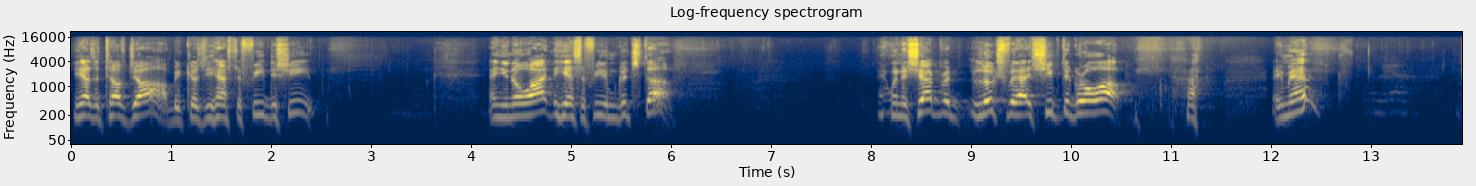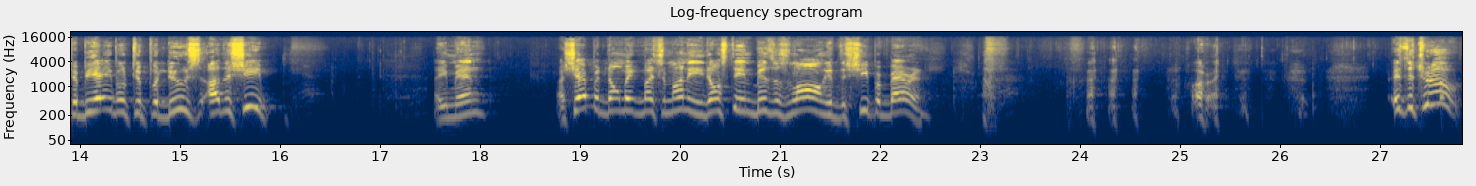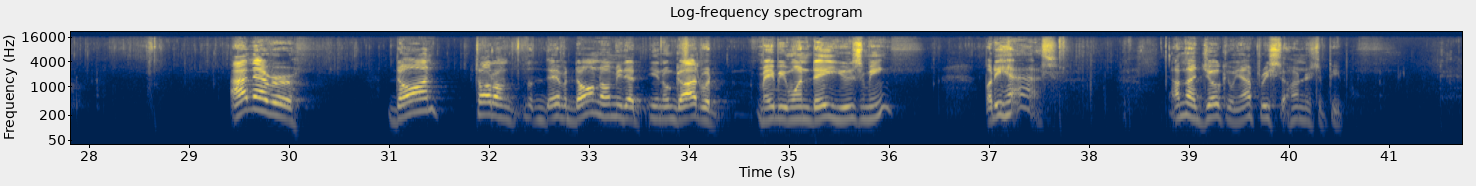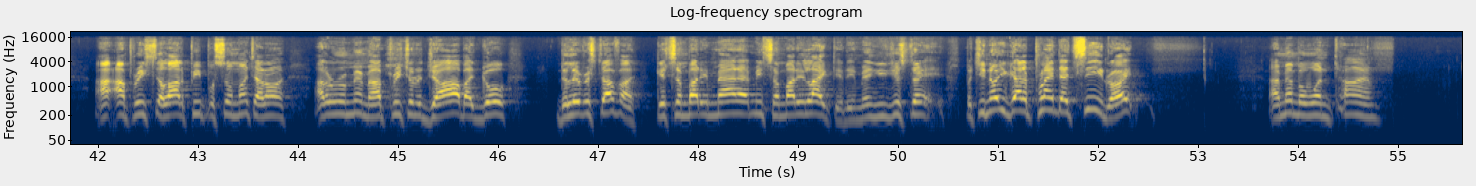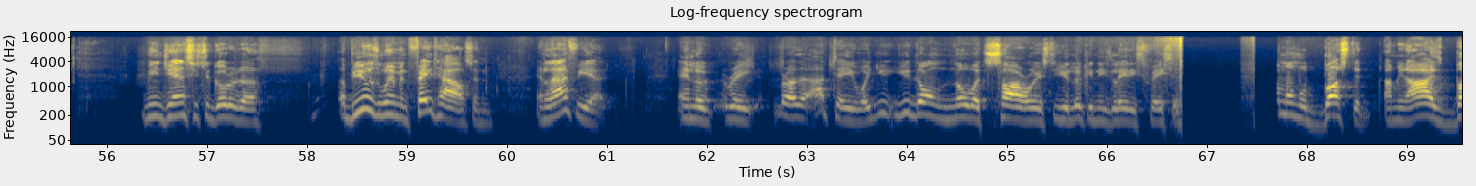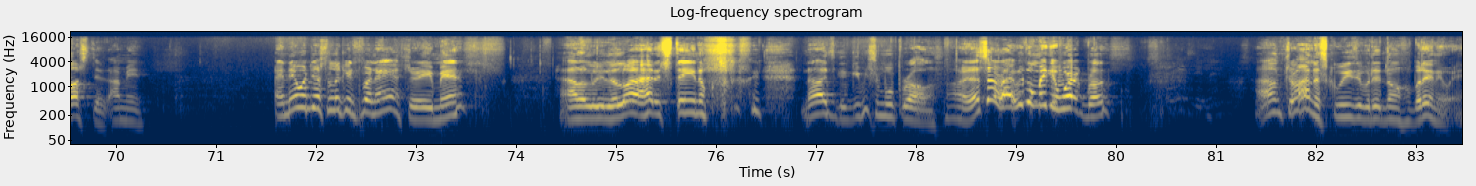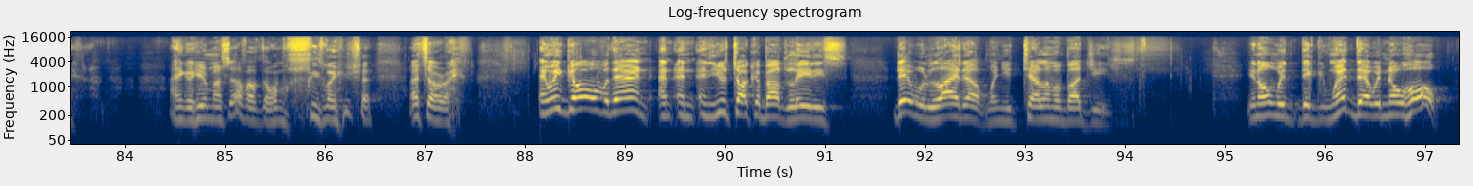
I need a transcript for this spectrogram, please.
he has a tough job because he has to feed the sheep. And you know what? He has to feed them good stuff. And when the shepherd looks for that sheep to grow up, amen? amen? To be able to produce other sheep. Amen. A shepherd don't make much money. He don't stay in business long if the sheep are barren. All right. It's the truth. I never dawned, thought on, ever dawned on me that, you know, God would maybe one day use me, but He has. I'm not joking when I preached to hundreds of people. I, I preached to a lot of people so much I don't I don't remember. I preached on a job, I'd go deliver stuff, I'd get somebody mad at me, somebody liked it. Amen. You just but you know you gotta plant that seed, right? I remember one time, me and Janice used to go to the abused women faith house and, in Lafayette. And look, Ray, brother, I tell you what, you, you don't know what sorrow is to you look in these ladies' faces. Some of them were busted. I mean, eyes busted. I mean, and they were just looking for an answer, amen. Hallelujah. Lord, I had a stain on. now it's going to give me some more problems. All right, that's all right. We're going to make it work, brother. I'm trying to squeeze it, but it don't. But anyway, I ain't going to hear myself after my shut. That's all right. And we go over there, and, and, and, and you talk about ladies, they will light up when you tell them about Jesus. You know, we, they went there with no hope.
